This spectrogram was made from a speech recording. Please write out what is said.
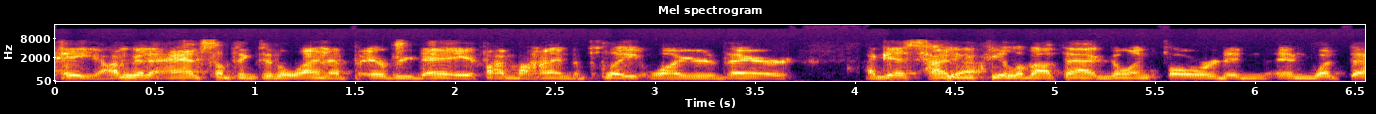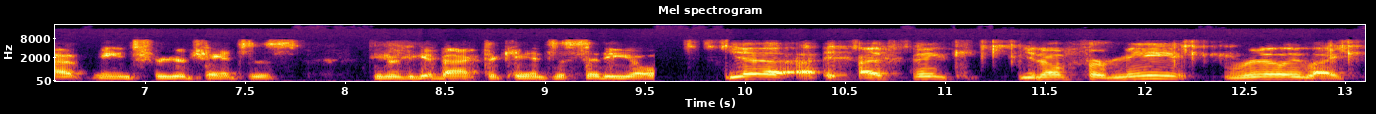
hey, I'm going to add something to the lineup every day if I'm behind the plate while you're there. I guess how do Yeah. you feel about that going forward and, and what that means for your chances, you know, to get back to Kansas City? Yeah, I, think you know, for me, really, like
